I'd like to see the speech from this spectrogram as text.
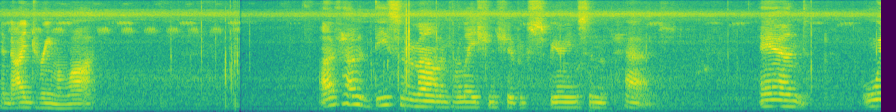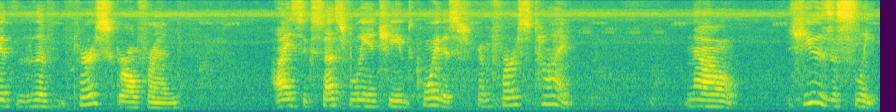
And I dream a lot. I've had a decent amount of relationship experience in the past. And with the first girlfriend, I successfully achieved coitus for the first time. Now, she was asleep,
